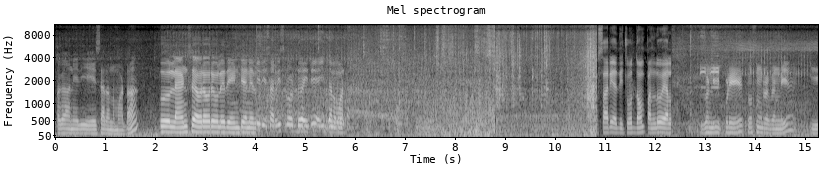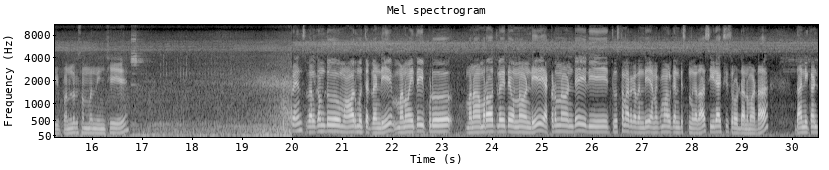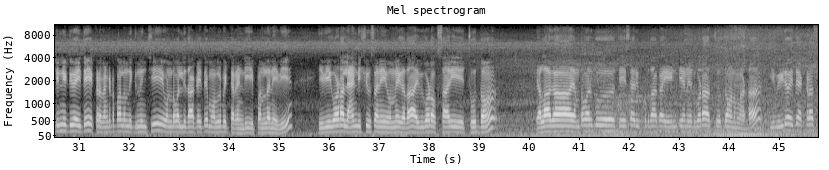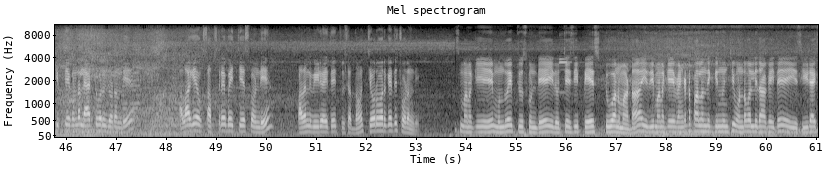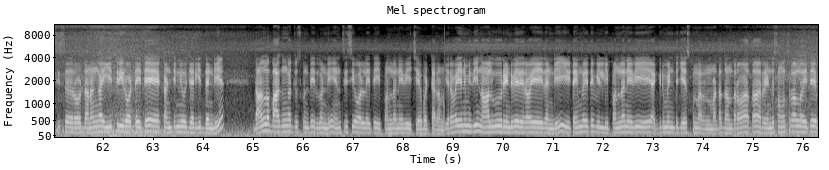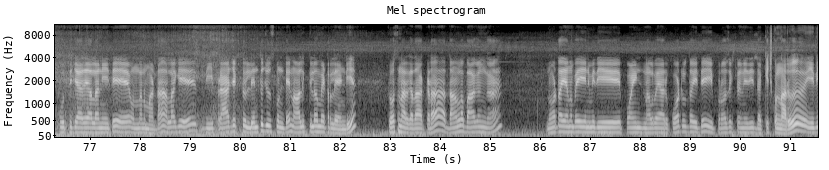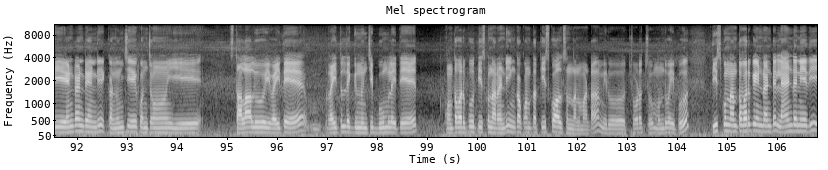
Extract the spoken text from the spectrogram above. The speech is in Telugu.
కొత్తగా అనేది వేసారన్నమాట ల్యాండ్స్ ఎవరెవరు ఇవ్వలేదు ఏంటి అనేది. ఇది సర్వీస్ రోడ్డు అయితే అయింది అనమాట ఒకసారి అది చూద్దాం పనులు ఎలా. ఇదిగోండి ఇప్పుడే చూస్తున్నారు కదండి ఈ పనులకు సంబంధించి. ఫ్రెండ్స్ వెల్కమ్ టు మావారి ముచ్చట్లండి మనమైతే ఇప్పుడు మన అమరావతిలో అయితే ఉన్నామండి. ఎక్కడ ఉన్నామంటే ఇది చూస్తున్నారు కదండి వెనకమాల కనిపిస్తుంది కదా సీడాక్సిస్ రోడ్ అనమాట దాని కంటిన్యూటీ అయితే ఇక్కడ వెంకటపాలెం దగ్గర నుంచి ఉండవల్లి దాకా అయితే మొదలు పెట్టారండి ఈ పనులు అనేవి. ఇవి కూడా ల్యాండ్ ఇష్యూస్ అనేవి ఉన్నాయి కదా అవి కూడా ఒకసారి చూద్దాం. ఎలాగా ఎంతవరకు చేశారు ఇప్పుడు దాకా ఏంటి అనేది కూడా చూద్దాం అనమాట ఈ వీడియో అయితే ఎక్కడ స్కిప్ చేయకుండా లాస్ట్ వరకు చూడండి. అలాగే ఒక సబ్స్క్రైబ్ అయితే చేసుకోండి. పదండి వీడియో అయితే చూసేద్దాం. చివరి వరకు అయితే చూడండి. మనకి ముందు వైపు చూసుకుంటే ఇది వచ్చేసి పేస్ టూ అనమాట ఇది మనకి వెంకటపాలెం దగ్గర నుంచి ఉండవల్లి దాకా అయితే ఈ సీడాక్సిస్ రోడ్ అనంగా ఈ త్రీ రోడ్ అయితే కంటిన్యూ జరిగిద్దండి. దానిలో భాగంగా చూసుకుంటే ఇదిగోండి ఎన్సీసీ వాళ్ళు అయితే ఈ పనులు అనేవి చేపట్టారన్న ఇరవై ఎనిమిది నాలుగు రెండు వేల ఇరవై ఐదు అండి. ఈ టైంలో అయితే వీళ్ళు ఈ పనులు అనేవి అగ్రిమెంట్ చేసుకున్నారనమాట దాని తర్వాత రెండు సంవత్సరాల్లో అయితే పూర్తి చేయాలని అయితే ఉందన్నమాట. అలాగే ఈ ప్రాజెక్టు లెంత్ చూసుకుంటే నాలుగు కిలోమీటర్లే అండి. చూస్తున్నారు కదా అక్కడ. దానిలో భాగంగా నూట ఎనభై ఎనిమిది పాయింట్ నలభై ఆరు కోట్లతో అయితే ఈ ప్రాజెక్ట్ అనేది దక్కించుకున్నారు. ఇది ఏంటంటే అండి ఇక్కడ నుంచి కొంచెం ఈ స్థలాలు ఇవైతే రైతుల దగ్గర నుంచి భూములు అయితే కొంతవరకు తీసుకున్నారండి. ఇంకా కొంత తీసుకోవాల్సి ఉందన్నమాట మీరు చూడొచ్చు ముందు వైపు. తీసుకున్నంత వరకు ఏంటంటే ల్యాండ్ అనేది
